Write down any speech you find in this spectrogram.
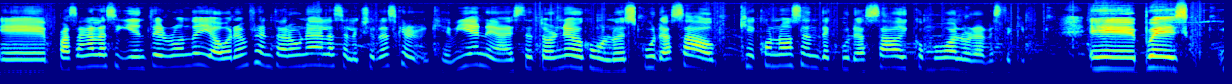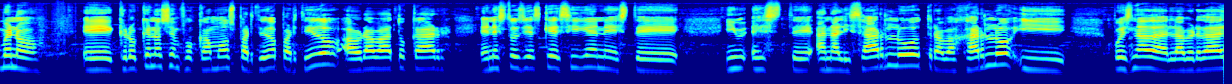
Eh, pasan a la siguiente ronda y ahora enfrentar a una de las selecciones que, que, viene a este torneo, como lo es Curazao. ¿Qué conocen de Curazao y cómo valorar este equipo? Eh, pues bueno, eh, creo que nos enfocamos partido a partido. Ahora va a tocar en estos días que siguen este, este, analizarlo, trabajarlo y pues nada, la verdad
